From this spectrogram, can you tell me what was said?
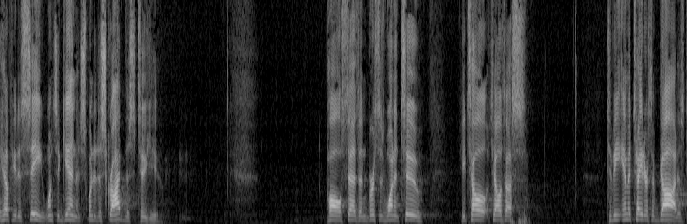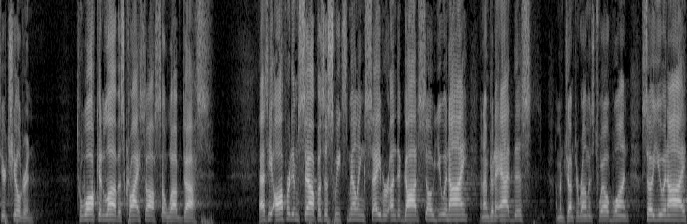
help you to see once again. I just want to describe this to you. Paul says in verses 1 and 2, he tell, tells us to be imitators of God as dear children, to walk in love as Christ also loved us. As he offered himself as a sweet smelling savor unto God, so you and I, and I'm going to add this, I'm going to jump to Romans 12, 1. So you and I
